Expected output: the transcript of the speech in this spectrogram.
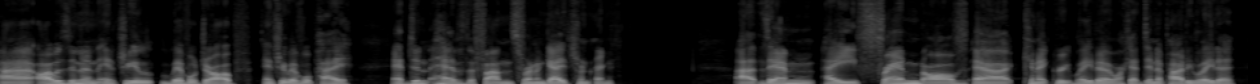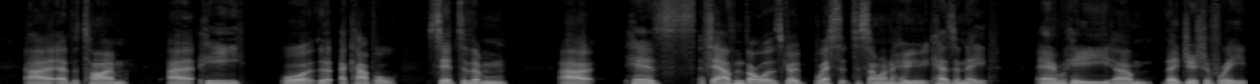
uh, I was in an entry level job, entry level pay, and didn't have the funds for an engagement ring. Uh, then a friend of our Connect group leader, like our dinner party leader uh, at the time, uh, he or the, a couple said to them, uh, "Here's a thousand dollars. Go bless it to someone who has a need." and he um, they dutifully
